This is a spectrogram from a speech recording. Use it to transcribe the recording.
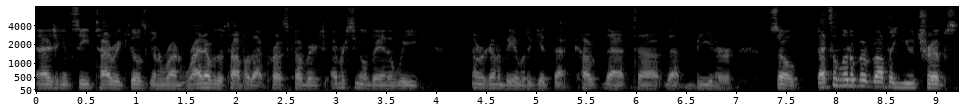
And as you can see, Tyreek Hill is going to run right over the top of that press coverage every single day of the week. and we're going to be able to get that that uh, that beater. So that's a little bit about the U trips.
